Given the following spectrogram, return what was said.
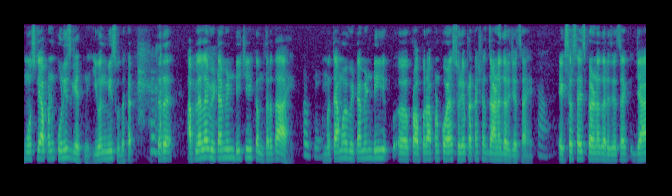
मोस्टली आपण कोणीच घेत नाही इवन मी सुद्धा. तर आपल्याला व्हिटॅमिन डी ची ही कमतरता आहे. मग त्यामुळे व्हिटॅमिन डी प्रॉपर आपण कोवळ्या सूर्यप्रकाशात जाणं गरजेचं आहे. एक्सरसाइज करणं गरजेचं आहे. ज्या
